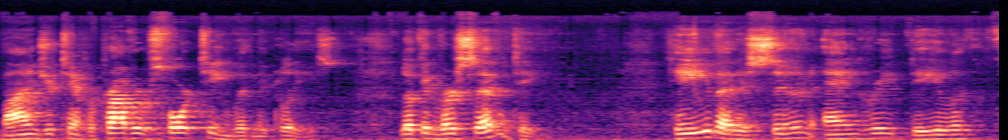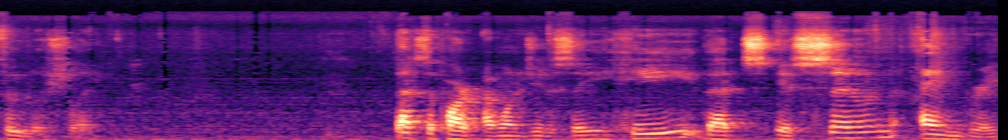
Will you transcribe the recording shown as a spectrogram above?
Mind your temper. Proverbs 14 with me, please. Look in verse 17. He that is soon angry dealeth foolishly. That's the part I wanted you to see. He that is soon angry.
